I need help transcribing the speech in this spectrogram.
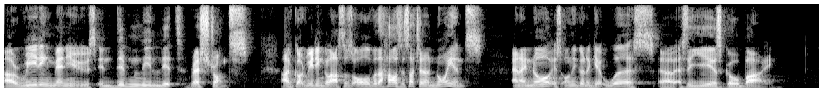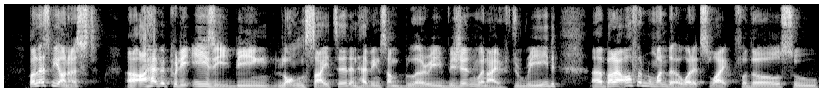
uh, reading menus in dimly lit restaurants. I've got reading glasses all over the house. It's such an annoyance. And I know it's only going to get worse uh, as the years go by. But let's be honest, uh, I have it pretty easy being long-sighted and having some blurry vision when I have to read. Uh, but I often wonder what it's like for those who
